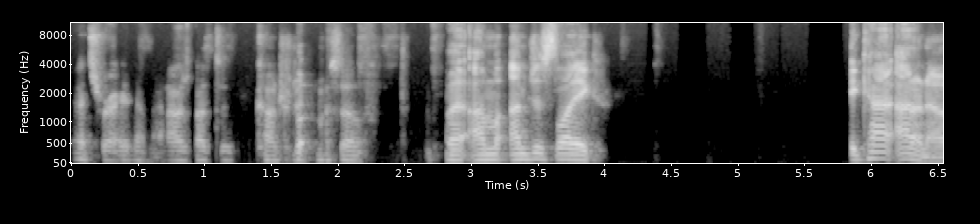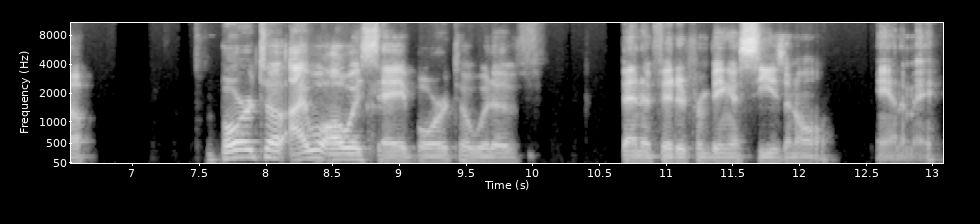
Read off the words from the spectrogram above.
That's right. Man, I was about to contradict myself. but I'm I'm just like it kind of I don't know. Boruto, I will always say Boruto would have benefited from being a seasonal anime.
